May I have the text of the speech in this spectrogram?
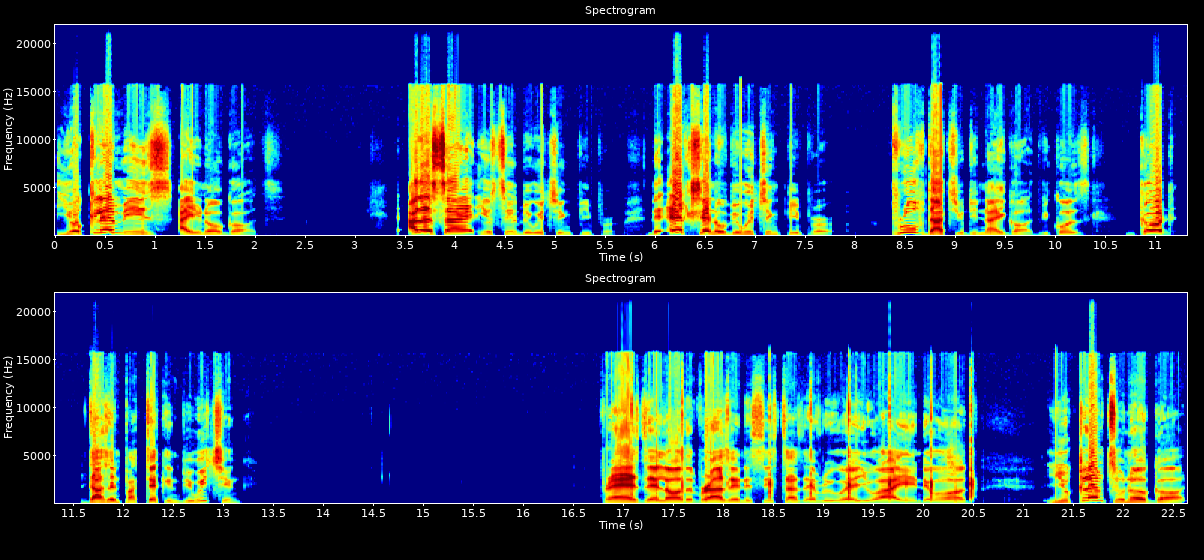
Your claim is, I know God. The other side, you're still bewitching people. The action of bewitching people prove that you deny God because God doesn't partake in bewitching. Praise the Lord, brothers and sisters, everywhere you are in the world. You claim to know God,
